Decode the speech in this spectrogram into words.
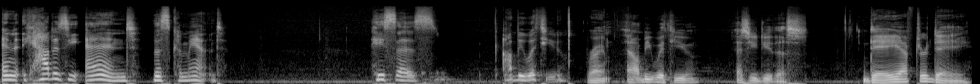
and how does he end this command? He says, I'll be with you. Right. And I'll be with you as you do this day after day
